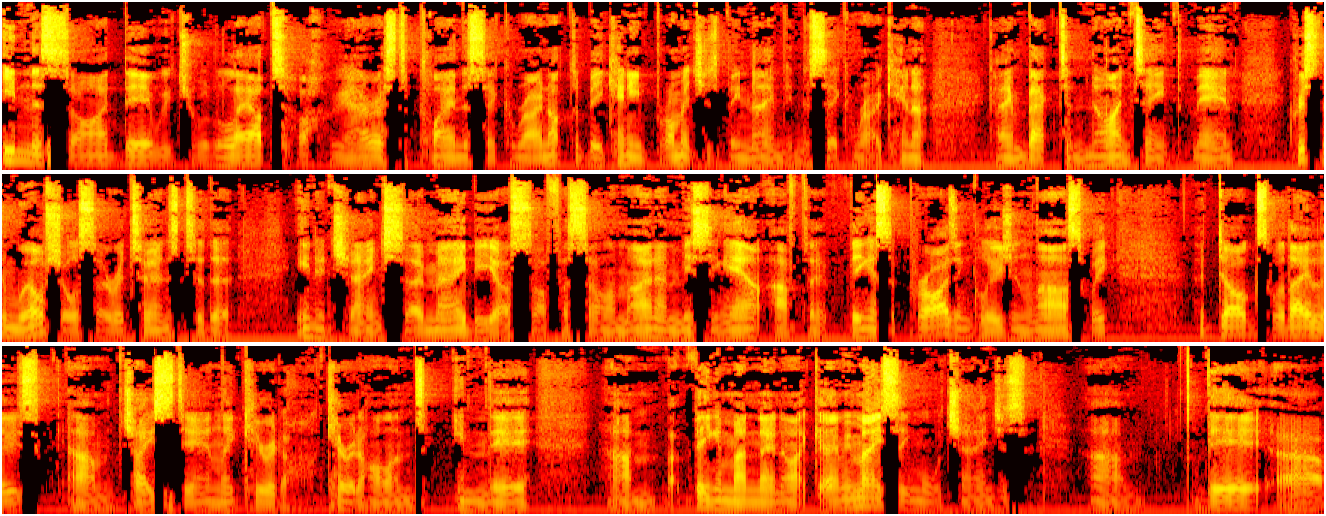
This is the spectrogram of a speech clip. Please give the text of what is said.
in the side there, which would allow Tohu Harris to play in the second row. Not to be Kenny Bromwich has been named in the second row. Kennar going back to 19th man. Christian Welch also returns to the interchange, so maybe Osofa Solomona missing out after being a surprise inclusion last week. The Dogs, well, they lose um, Chase Stanley, Kerrod Hollands in there. Um, but being a Monday night game, we may see more changes um, there uh,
